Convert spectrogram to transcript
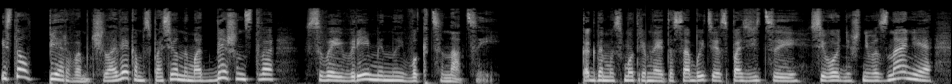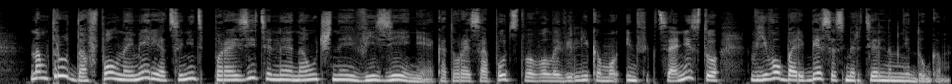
и стал первым человеком, спасенным от бешенства своевременной вакцинацией. Когда мы смотрим на это событие с позиции сегодняшнего знания, нам трудно в полной мере оценить поразительное научное везение, которое сопутствовало великому инфекционисту в его борьбе со смертельным недугом.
